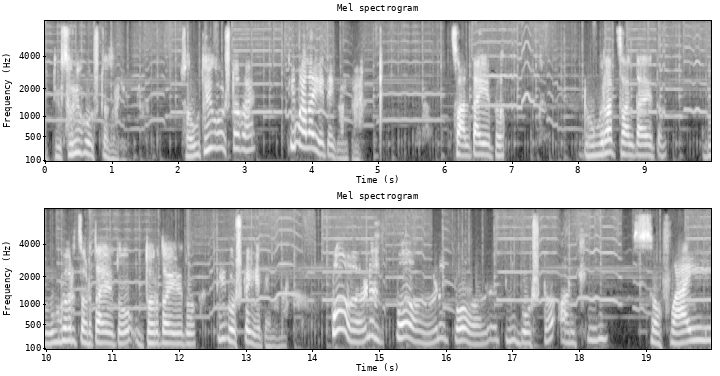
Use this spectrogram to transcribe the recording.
तिसरी गोष्ट झाली. चौथी गोष्ट काय? ती मला येते करता. चालता येतं. डोंगरात चालता येतं. डोंगर चढता येतो उतरता येतो. ती गोष्ट येते मला. पण पण पण ती गोष्ट आणखी सफाई.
